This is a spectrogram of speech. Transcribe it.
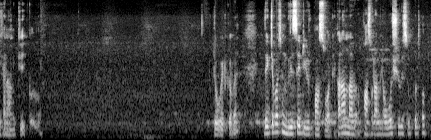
এখানে আমি ক্লিক করব। একটু ওয়েট করবেন। দেখতে পাচ্ছেন রিসেট ইউর পাসওয়ার্ড এখানে আপনার পাসওয়ার্ড আপনি অবশ্যই রিসেট করতে পারবেন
